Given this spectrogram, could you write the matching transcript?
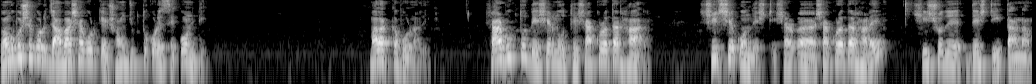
বঙ্গোপসাগর জাভা সাগরকে সংযুক্ত করেছে কোনটি? মালাক্কা প্রণালী। সারভুক্ত দেশের মধ্যে সাক্ষরতার হার শীর্ষে কোন দেশটি? সাক্ষরতার হারে শীর্ষ যে দেশটি, তার নাম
